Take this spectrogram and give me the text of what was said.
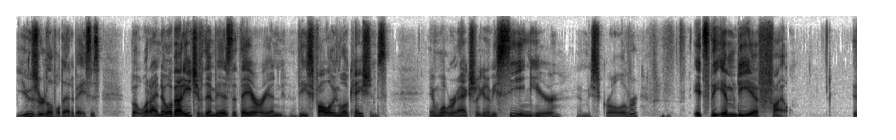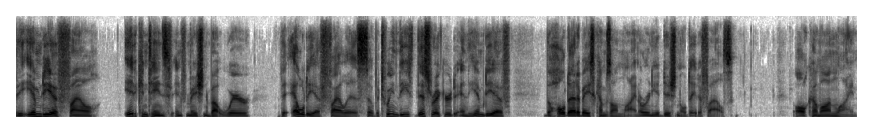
user level databases. But what I know about each of them is that they are in these following locations. And what we're actually going to be seeing here, let me scroll over, it's the MDF file. The MDF file, it contains information about where the LDF file is. So between these, this record and the MDF, the whole database comes online, or any additional data files all come online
